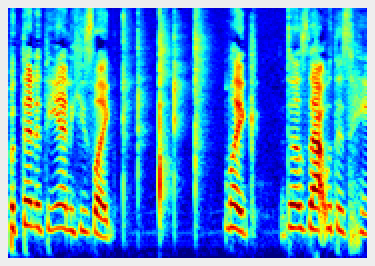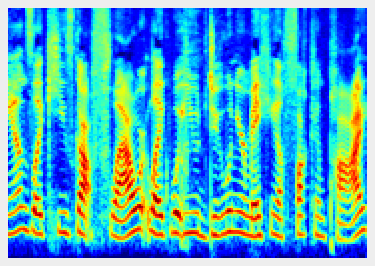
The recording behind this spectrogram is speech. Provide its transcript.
but then at the end he's like, like does that with his hands, like he's got flour, like what you do when you're making a fucking pie.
